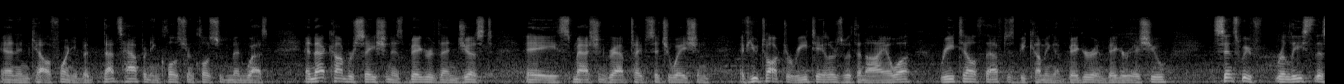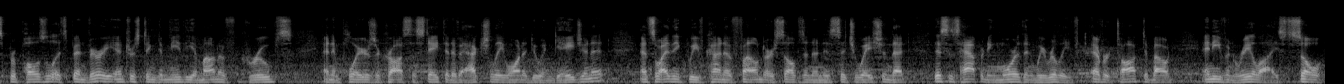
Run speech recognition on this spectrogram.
and in California, but that's happening closer and closer to the Midwest. And that conversation is bigger than just a smash and grab type situation. If you talk to retailers within Iowa, retail theft is becoming a bigger and bigger issue. Since we've released this proposal, it's been very interesting to me the amount of groups and employers across the state that have actually wanted to engage in it. And so I think we've kind of found ourselves in a situation that this is happening more than we really ever talked about and even realized. So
